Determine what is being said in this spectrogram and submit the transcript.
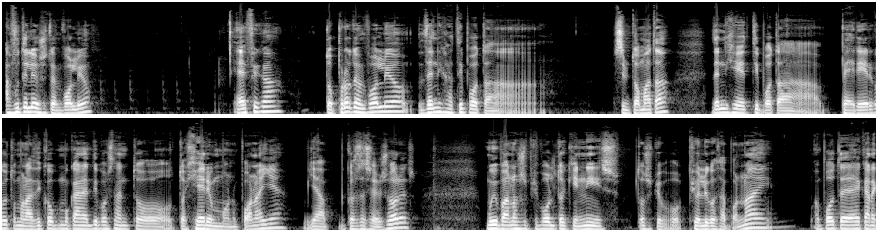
Αφού τελείωσε το εμβόλιο, έφυγα. Το πρώτο εμβόλιο δεν είχα τίποτα συμπτώματα, δεν είχε τίποτα περίεργο. Το μοναδικό που μου έκανε εντύπωση ήταν το, το χέρι μου μόνο πόναγε για 24 ώρες. Μου είπαν όσο πιο πολύ το κινείς, τόσο πιο, πιο λίγο θα πονάει. Οπότε έκανε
